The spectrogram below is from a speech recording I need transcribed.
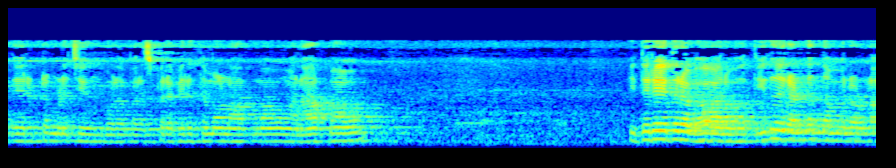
ഇത് ഇരട്ടം വിളിച്ചതും പോലെ പരസ്പര വിരുദ്ധമാണ് ആത്മാവും അനാത്മാവും. ഇതരേതര ഭാവാനുഭവത്തി ഇത് രണ്ടും തമ്മിലുള്ള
